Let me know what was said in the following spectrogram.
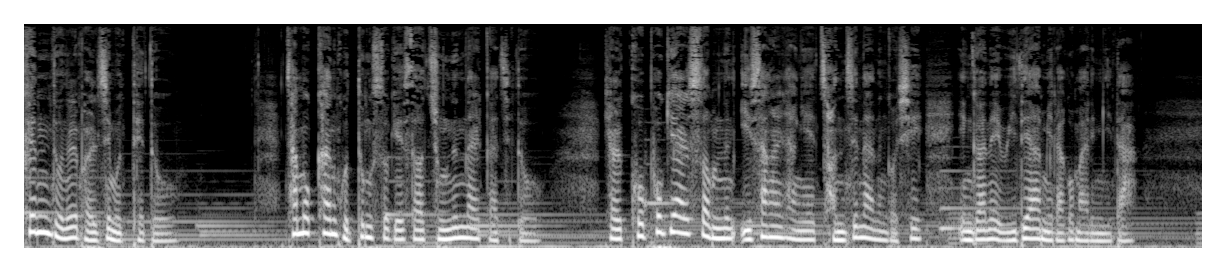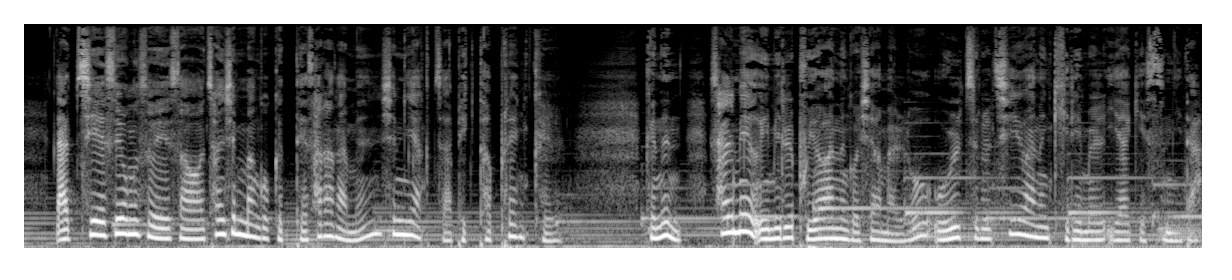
큰 돈을 벌지 못해도 참혹한 고통 속에서 죽는 날까지도 결코 포기할 수 없는 이상을 향해 전진하는 것이 인간의 위대함이라고 말입니다. 나치의 수용소에서 천신만고 끝에 살아남은 심리학자 빅터 프랭클. 그는 삶의 의미를 부여하는 것이야말로 우울증을 치유하는 길임을 이야기했습니다.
